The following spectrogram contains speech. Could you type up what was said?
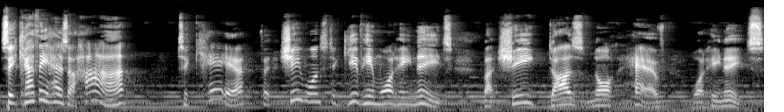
see, Kathy has a heart to care for, she wants to give him what he needs but she does not have what he needs.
